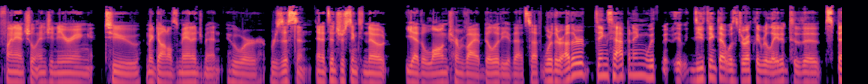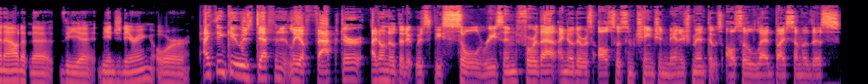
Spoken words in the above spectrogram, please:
financial engineering to McDonald's management who were resistant. And it's interesting to note yeah, the long term viability of that stuff. Were there other things happening with? Do you think that was directly related to the spin out and the the uh, the engineering, or? I think it was definitely a factor. I don't know that it was the sole reason for that. I know there was also some change in management that was also led by some of this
